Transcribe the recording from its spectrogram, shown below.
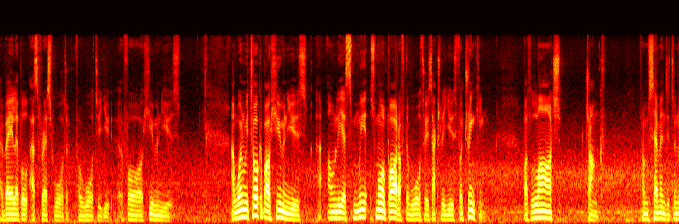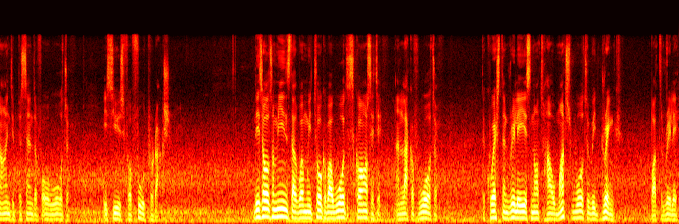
available as fresh water for, water for human use. And when we talk about human use, uh, only a sm small part of the water is actually used for drinking, but large chunk, from 70 to 90% of all water, is used for food production. This also means that when we talk about water scarcity and lack of water, the question really is not how much water we drink, but really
